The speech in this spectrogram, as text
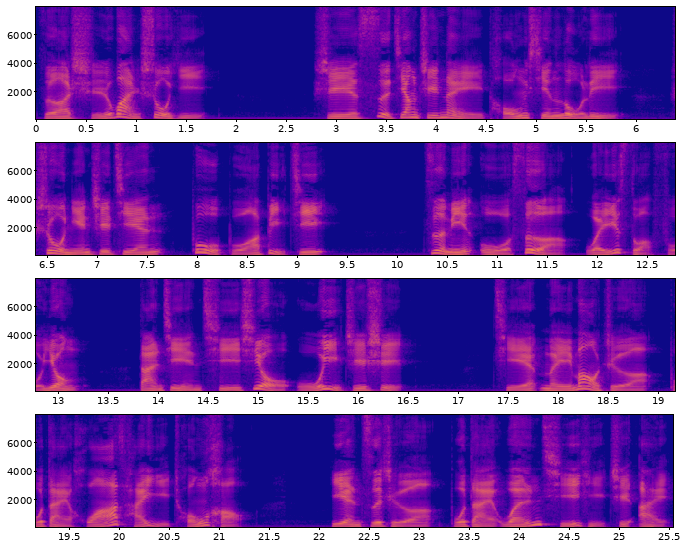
则十万数矣。使四江之内同心戮力，数年之间不薄必积。自民五色为所服用，但尽起秀无益之事，且美貌者。不待华彩以重好，艳姿者不待文奇以致爱。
